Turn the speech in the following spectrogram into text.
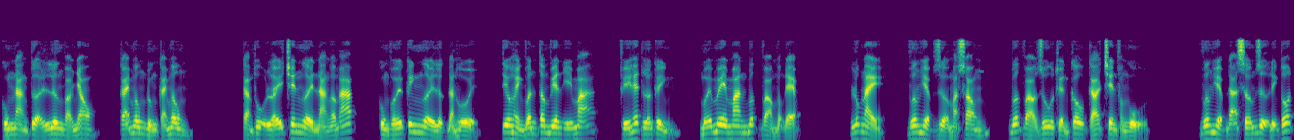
cùng nàng tựa lưng vào nhau, cái mông đúng cái mông cảm thụ lấy trên người nàng ấm áp, cùng với kinh người lực đàn hồi, tiêu hành vân tâm viên ý mã, phí hết lớn kỉnh mới mê man bước vào mộng đẹp. Lúc này, vương hiệp rửa mặt xong, bước vào du thuyền câu cá trên phòng ngủ. Vương hiệp đã sớm dự định tốt,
